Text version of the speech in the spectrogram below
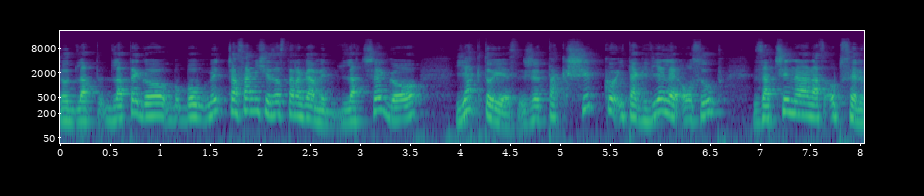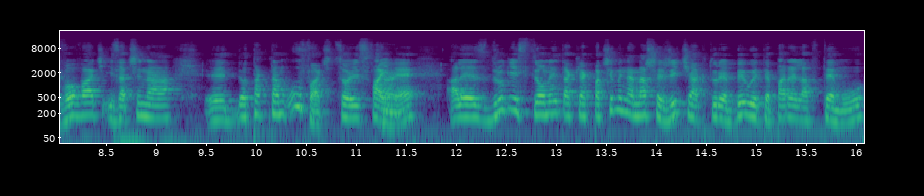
no dla, dlatego, bo, bo my czasami się zastanawiamy, dlaczego, jak to jest, że tak szybko i tak wiele osób zaczyna nas obserwować i zaczyna y, no, tak nam ufać, co jest fajne, ale z drugiej strony, tak jak patrzymy na nasze życia, które były te parę lat temu,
